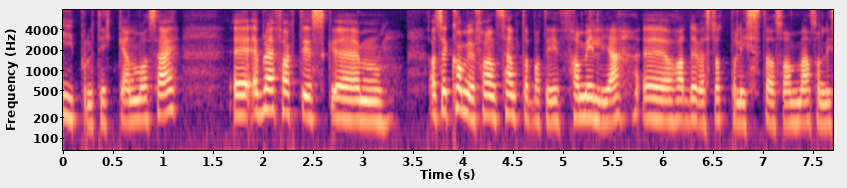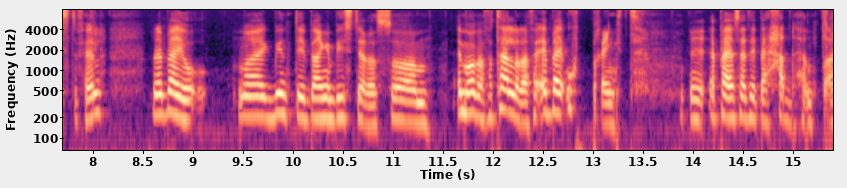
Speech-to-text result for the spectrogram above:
i politikken, må jeg si. Eh, Jeg ble faktisk um, Altså, jeg kom jo fra en Senterparti-familie eh, og hadde vel stått på lista som mer sånn listefyll. Men jeg ble jo Når jeg begynte i Bergen bystyre, så Jeg må bare fortelle det, for jeg ble oppringt. Eh, Jeg pleier å si at jeg ble headhunta.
